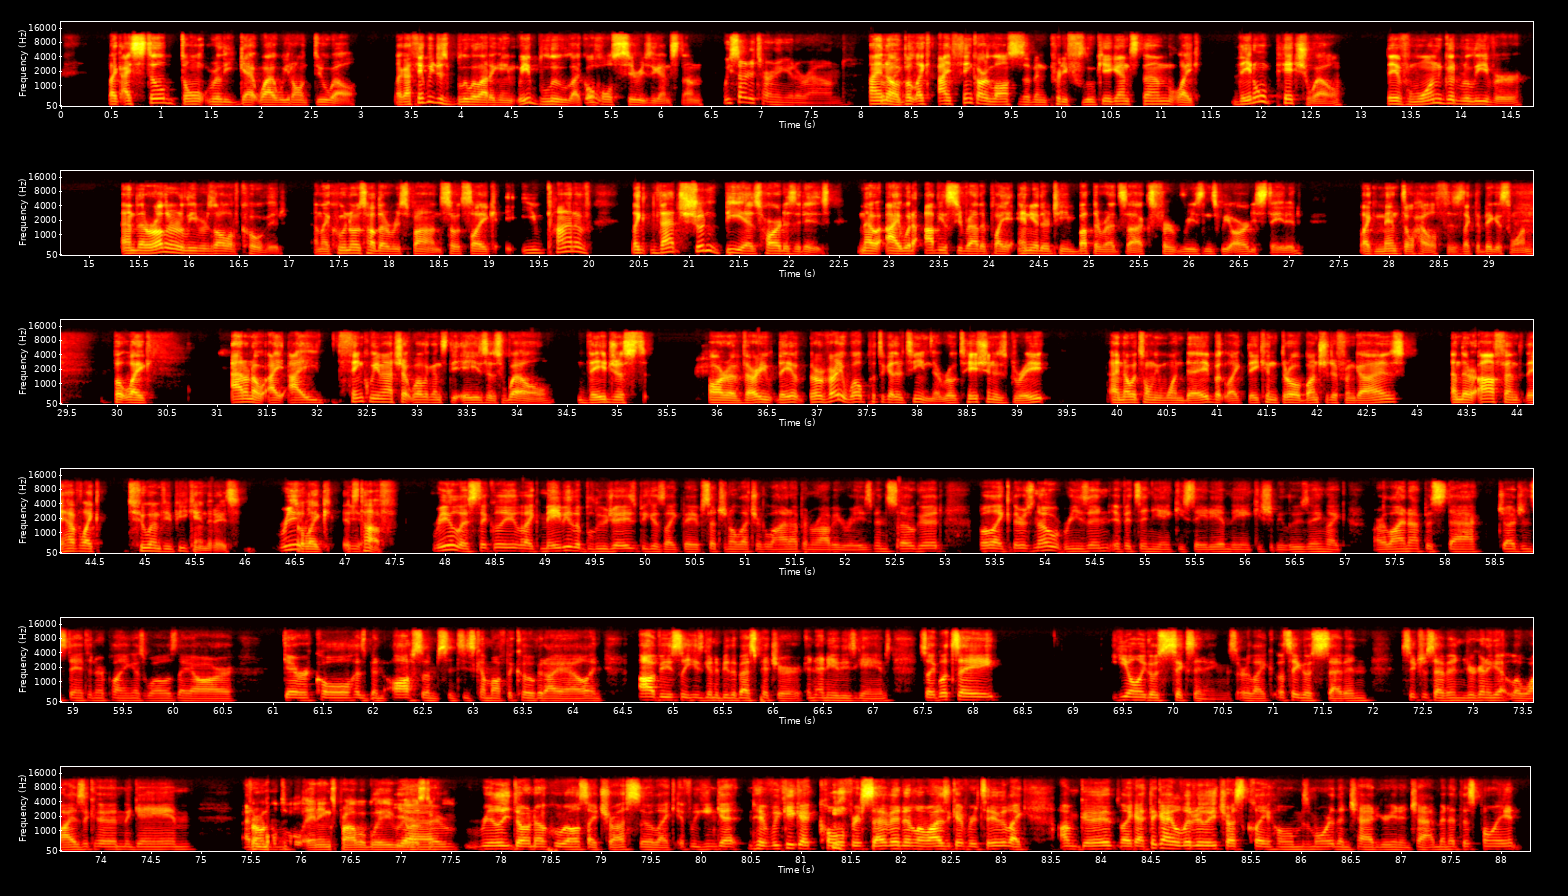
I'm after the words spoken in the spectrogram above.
Like I still don't really get why we don't do well. Like I think we just blew a lot of games. We blew like a whole series against them. We started turning it around. I know, like- but like I think our losses have been pretty fluky against them. Like they don't pitch well. They have one good reliever, and their other relievers all have COVID. And like who knows how they'll respond. So it's like you kind of like that shouldn't be as hard as it is. Now I would obviously rather play any other team but the Red Sox for reasons we already stated. Like mental health is like the biggest one. But like I don't know. I, I think we match up well against the A's as well. They just are a very they they're a very well put together team. Their rotation is great. I know it's only one day, but like they can throw a bunch of different guys, and their offense they have like two MVP candidates. Real, So like it's yeah. tough. realistically, like maybe the Blue Jays because like they have such an electric lineup and Robbie Ray's been so good. But like there's no reason if it's in Yankee Stadium, the Yankees should be losing. Like our lineup is stacked. Judge and Stanton are playing as well as they are. Gerrit Cole has been awesome since he's come off the COVID IL. And obviously he's going to be the best pitcher in any of these games. So like let's say he only goes six innings, or like let's say he goes seven, six or seven, you're gonna get Loaisiga in the game. I For multiple innings, probably. yeah, I really don't know who else I trust. So like if we can get if we could get Cole for seven and Loaisiga for two, like I'm good. Like I think I literally trust Clay Holmes more than Chad Green and Chapman at this point.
